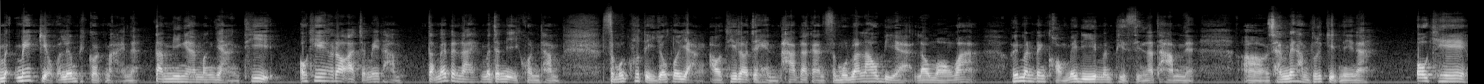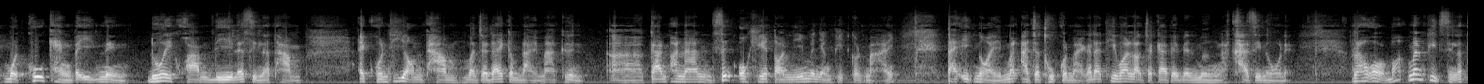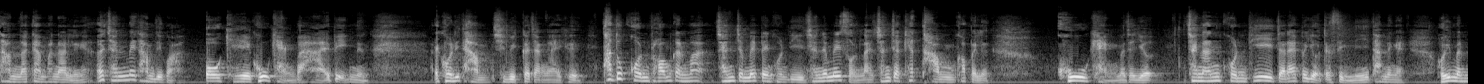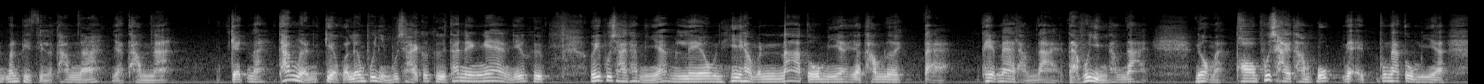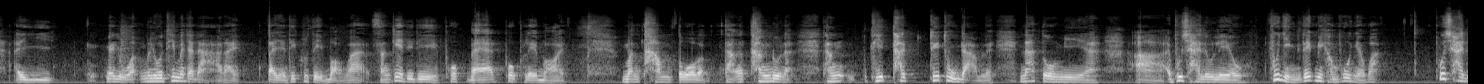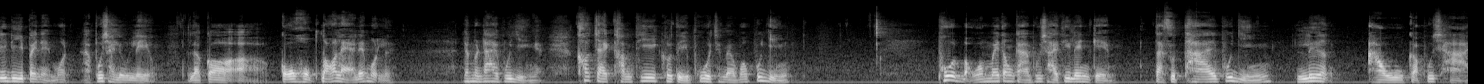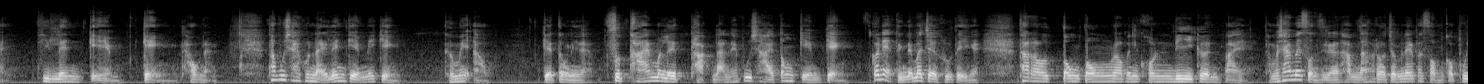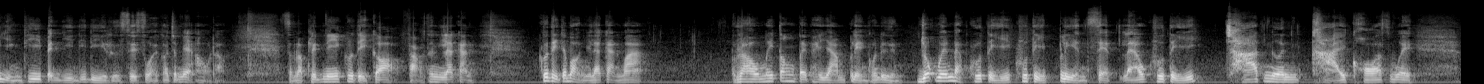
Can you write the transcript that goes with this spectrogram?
ไม่ไม่เกี่ยวกับเรื่องผิดกฎหมายนะแต่มีงานบางอย่างที่โอเค เราอาจจะไม่ทำแต่ไม่เป็นไร มันจะมีอีกคนทำสมมติครูติยกตัวอย่างเอาที่เราจะเห็นภาพแล้วกัน สมมติว่าเหล้าเบียร์เรามองว่าเฮ้ยมันเป็นของไม่ดีมันผิดศีลธรรมเนี่ยอ่อฉันไม่ทำธุรกิจนี้นะ โอเค หมดคู่แข่งไปอีกหนึ่ง ด้วยความดีและศีลธรรม ไอคนที่ยอมทำมันจะได้กำไรมากขึ้น การพนันซึ่งโอเคตอนนี้มันยังผิดกฎหมาย แต่อีกหน่อยมันอาจจะถูกกฎหมายก็ได้ที่ว่าเราจะกลายไปเป็นเมืองคาสิโนเนี่ยเราออกว่ามันผิดศีลธรรมนะการพนันหรือไงเออฉันไม่ทำดีกว่า โอเค คู่แข่งไปหายไปอีกหนึ่งไอคนที่ทำชีวิตก็จะง่ายขึ้น ถ้าทุกคนพร้อมกันว่า ฉันจะไม่เป็นคนดี ฉันจะไม่สนอะไร ฉันจะแค่ทำเข้าไปเลย คู่แข่งมันจะเยอะ ฉะนั้นคนที่จะได้ประโยชน์จากสิ่งนี้ทำยังไงเฮ้ยมันมันผิดศีลธรรมนะ อย่าทำนะ เก็ตไหมถ้าเหมือนเกี่ยวกับเรื่องผู้หญิงผู้ชายก็คือ ถ้าในแง่อย่างนี้ก็คือเฮ้ยผู้ชายทำอย่างเงี้ยมันเลวมันเฮี้ยมันหน้าตัวเมียอย่าทำเลย แต่เพศแม่ทำได้ แต่ผู้หญิงทำได้นึกออกไหมพอผู้ชายทำปุ๊บเนี่ยพวกหน้าตัวเมียไอ้ไม่รู้อะไม่รู้ที่มันจะด่าอะไร แต่อย่างที่ครูติบอกว่าสังเกตดีๆ พวกแบดพวกเพลย์บอยมันทำตัวแบบทั้งทั้งดูนะทั้งที่ที่ถูกด่ามเลย หน้าตัวเมียอ่าไอผู้ชายเร็วๆ ผู้หญิงได้มีคำพูดอย่างว่า ผู้ชายดีๆไปไหนหมดผู้ชายเร็วๆแล้วก็โกหกตอแหลได้หมดเลย แล้วมันได้ผู้หญิงอะเข้าใจคำที่ครูติพูดใช่ไหมว่าผู้หญิง พูดบอกว่าไม่ต้องการผู้ชายที่เล่นเกม แต่สุดท้ายผู้หญิงเลือกเอากับผู้ชายที่เล่นเกมเก่งเท่านั้น ถ้าผู้ชายคนไหนเล่นเกมไม่เก่ง เธอไม่เอา เก็ตตรงนี้นะ สุดท้ายมันเลยผลักดันให้ผู้ชายต้องเกมเก่ง ก็เนี่ยถึงได้มาเจอครูติไง ถ้าเราตรงๆเราเป็นคนดีเกินไป ธรรมชาติไม่สนศีลธรรมนะ เราจะไม่ได้ผสมกับผู้หญิงที่เป็นยีนที่ดีหรือสวยๆเขาจะไม่เอาเราสำหรับคลิปนี้ครูติก็ฝากเท่านี้แล้วกัน ครูติจะบอกอย่างนี้แล้วกันว่า เราไม่ต้องไปพยายามเปลี่ยนคนอื่น ยกเว้นแบบครูตีครูตีเปลี่ยนเสร็จแล้วครูตีชาร์จเงินขายคอร์สเว้ย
